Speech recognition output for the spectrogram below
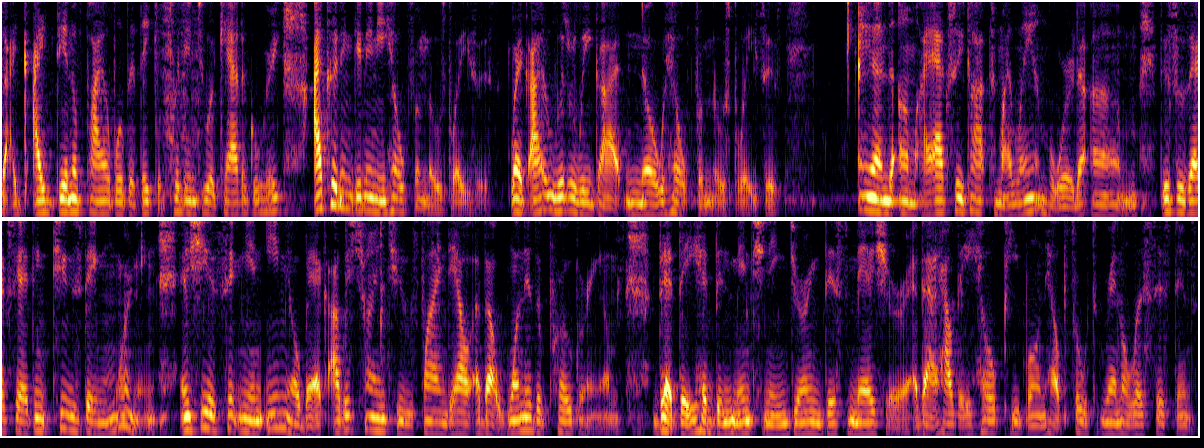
like identifiable that they could put into a category i couldn't get any help from those places like i literally got no help from those places and um, I actually talked to my landlord. Um, this was actually, I think, Tuesday morning, and she had sent me an email back. I was trying to find out about one of the programs that they had been mentioning during this measure about how they help people and help with rental assistance.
